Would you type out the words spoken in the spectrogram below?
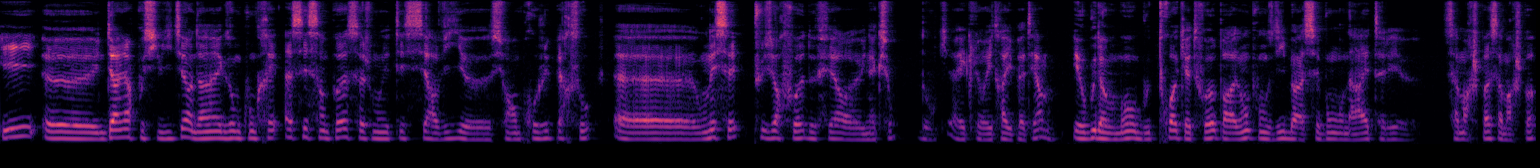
Et euh, une dernière possibilité, un dernier exemple concret assez sympa, ça je m'en étais servi euh, sur un projet perso. Euh, on essaie plusieurs fois de faire une action, donc avec le retry pattern, et au bout d'un moment, au bout de 3-4 fois par exemple, on se dit bah c'est bon, on arrête, allez, ça marche pas, ça marche pas.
